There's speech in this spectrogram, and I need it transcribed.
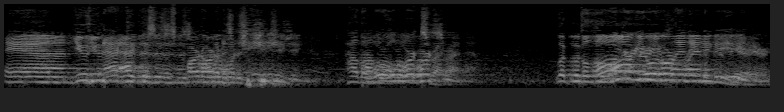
And youth activism is part of what is changing how the world works right now. Look, the longer you're planning to be here,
